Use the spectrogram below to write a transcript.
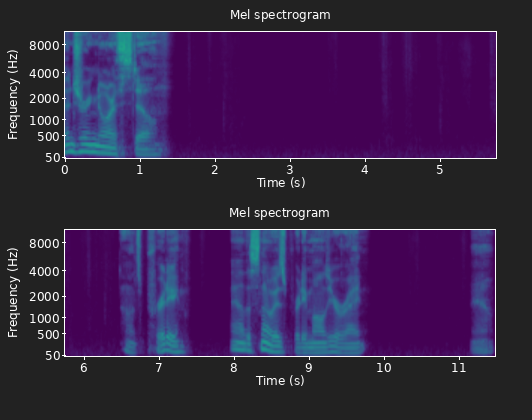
Venturing north still. Oh, it's pretty. Yeah, the snow is pretty, Malls. You're right. Yeah.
